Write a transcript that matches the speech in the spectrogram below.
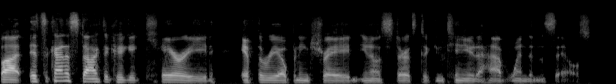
but it's the kind of stock that could get carried if the reopening trade, you know, starts to continue to have wind in the sails.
